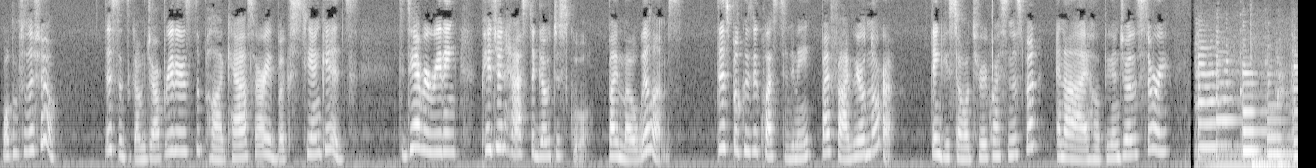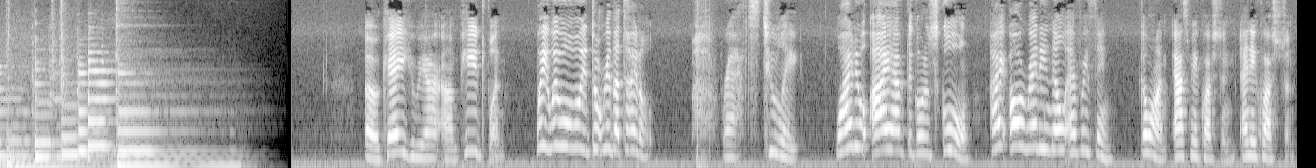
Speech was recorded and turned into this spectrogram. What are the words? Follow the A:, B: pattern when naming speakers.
A: welcome to the show. This is Gumdrop Readers, the podcast I read books to young kids. Today we're reading Pigeon Has to Go to School by Mo Willems. This book was requested to me by five year old Nora. Thank you so much for requesting this book, and I hope you enjoy the story. Okay, here we are on page one. Wait, wait, wait, wait, don't read that title. Rats, too late. Why do I have to go to school? I already know everything. Go on, ask me a question. Any question.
